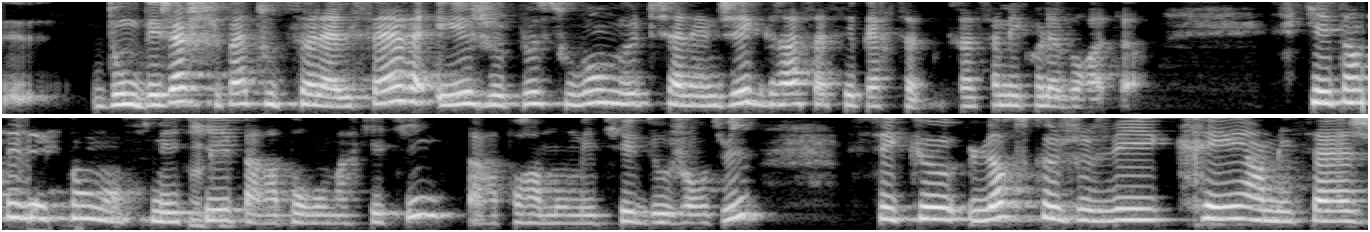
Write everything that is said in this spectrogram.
Euh, donc déjà, je suis pas toute seule à le faire et je peux souvent me challenger grâce à ces personnes, grâce à mes collaborateurs. Ce qui est intéressant dans ce métier okay. par rapport au marketing, par rapport à mon métier d'aujourd'hui, c'est que lorsque je vais créer un message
